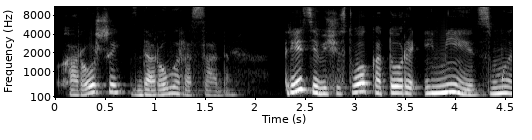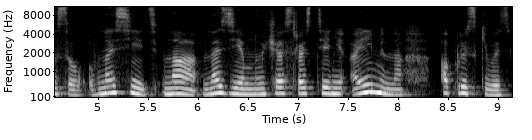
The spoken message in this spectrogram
хорошей здоровой рассады. Третье вещество, которое имеет смысл вносить на наземную часть растения, а именно опрыскивать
